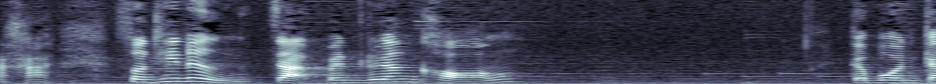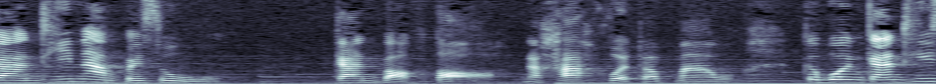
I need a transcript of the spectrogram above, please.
นะคะ ส่วนที่ 1 จะเป็นเรื่องของกระบวนการที่นำไปสู่ การบอกต่อนะคะ word of mouth กระบวนการที่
